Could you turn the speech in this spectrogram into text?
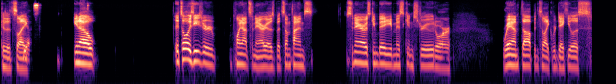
because it's like yes. you know, it's always easier to point out scenarios, but sometimes scenarios can be misconstrued or ramped up into like ridiculous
